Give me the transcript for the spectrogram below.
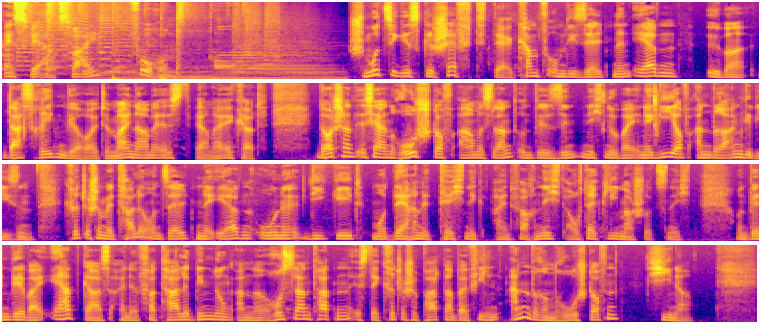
SWR 2 Forum Schmutziges Geschäft, der Kampf um die seltenen Erden, über das reden wir heute. Mein Name ist Werner Eckert. Deutschland ist ja ein rohstoffarmes Land und wir sind nicht nur bei Energie auf andere angewiesen. Kritische Metalle und seltene Erden, ohne die geht moderne Technik einfach nicht, auch der Klimaschutz nicht. Und wenn wir bei Erdgas eine fatale Bindung an Russland hatten, ist der kritische Partner bei vielen anderen Rohstoffen China.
